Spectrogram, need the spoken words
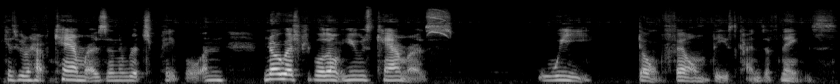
because we don't have cameras in the rich people, and no rich people don't use cameras. We don't film these kinds of things.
